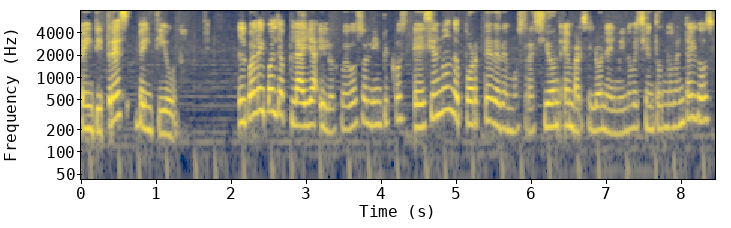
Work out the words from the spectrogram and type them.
23-21. El voleibol de playa y los Juegos Olímpicos, eh, siendo un deporte de demostración en Barcelona en 1992,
